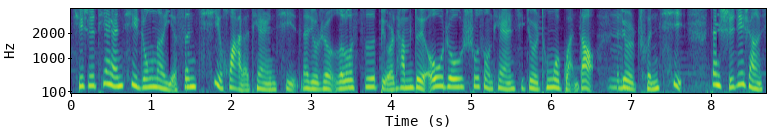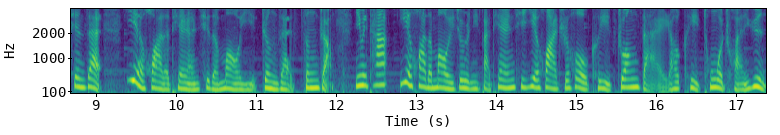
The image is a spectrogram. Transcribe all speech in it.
其实天然气中呢也分气化的天然气，那就是俄罗斯，比如他们对欧洲输送天然气就是通过管道，那就是纯气。但实际上现在液化的天然气的贸易正在增。增长，因为它液化的贸易就是你把天然气液化之后可以装载，然后可以通过船运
